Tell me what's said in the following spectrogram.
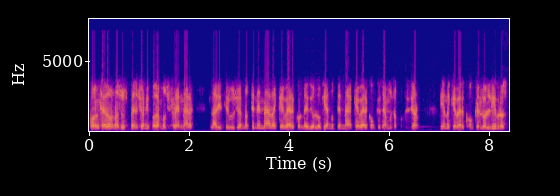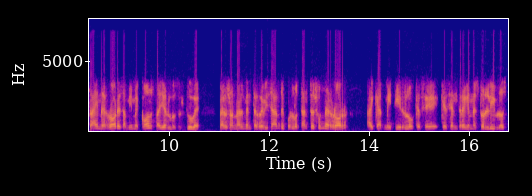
conceda una suspensión y podamos frenar la distribución. No tiene nada que ver con la ideología, no tiene nada que ver con que seamos oposición, tiene que ver con que los libros traen errores. A mí me consta, ayer los estuve personalmente revisando y por lo tanto es un error hay que admitirlo, que se, que se entreguen estos libros,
